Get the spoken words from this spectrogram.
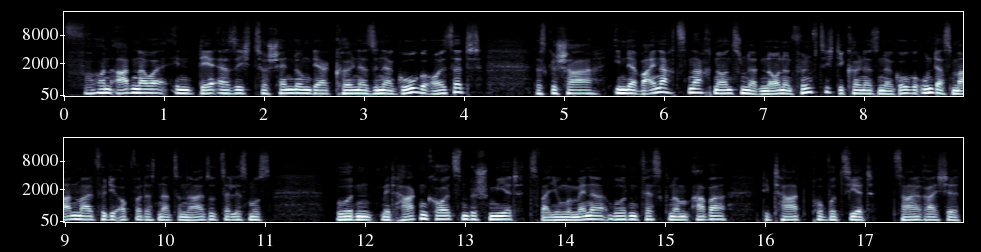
von Adenauer, in der er sich zur Schändung der Kölner Synagoge äußert. Das geschah in der Weihnachtsnacht 1959. Die Kölner Synagoge und das Mahnmal für die Opfer des Nationalsozialismus wurden mit Hakenkreuzen beschmiert, zwei junge Männer wurden festgenommen, aber die Tat provoziert zahlreiche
